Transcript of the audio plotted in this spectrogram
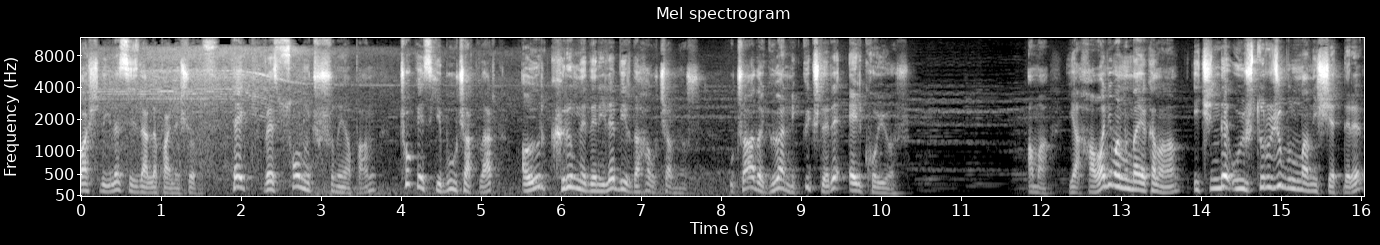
başlığıyla sizlerle paylaşıyoruz. Tek ve son uçuşunu yapan çok eski bu uçaklar ağır kırım nedeniyle bir daha uçamıyor. Uçağa da güvenlik güçleri el koyuyor. Ama ya havalimanında yakalanan, içinde uyuşturucu bulunan işletleri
